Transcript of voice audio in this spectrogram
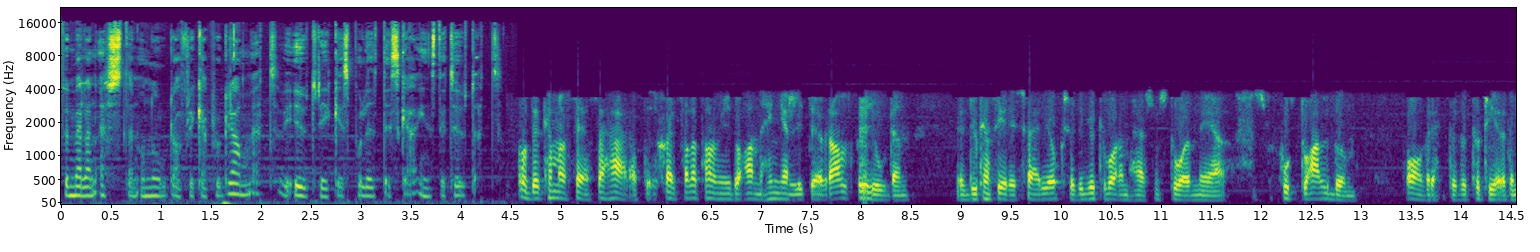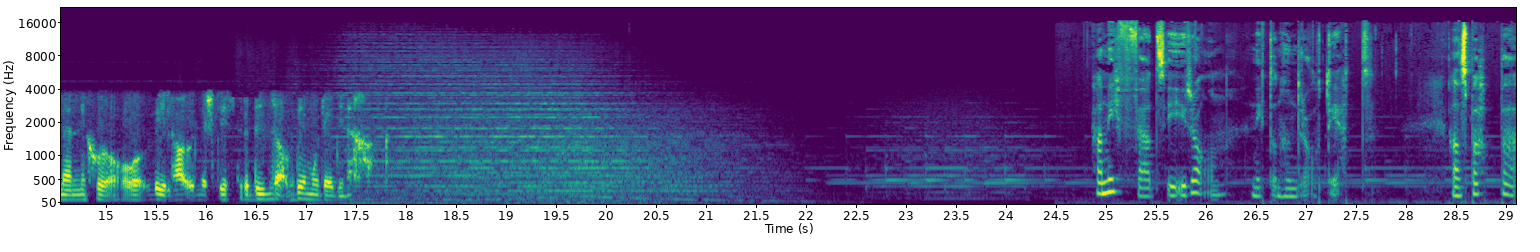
för Mellanöstern och Nordafrika-programmet vid Utrikespolitiska institutet. Och det kan man säga så här att självfallet har de ju då anhängare lite överallt på jorden. Du kan se det i Sverige också. Det brukar vara de här som står med fotoalbum avrättade och torterade människor och vill ha underskrifter och bidrag. Det är Mujahedin Khalq. Hanif föds i Iran 1981. Hans pappa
